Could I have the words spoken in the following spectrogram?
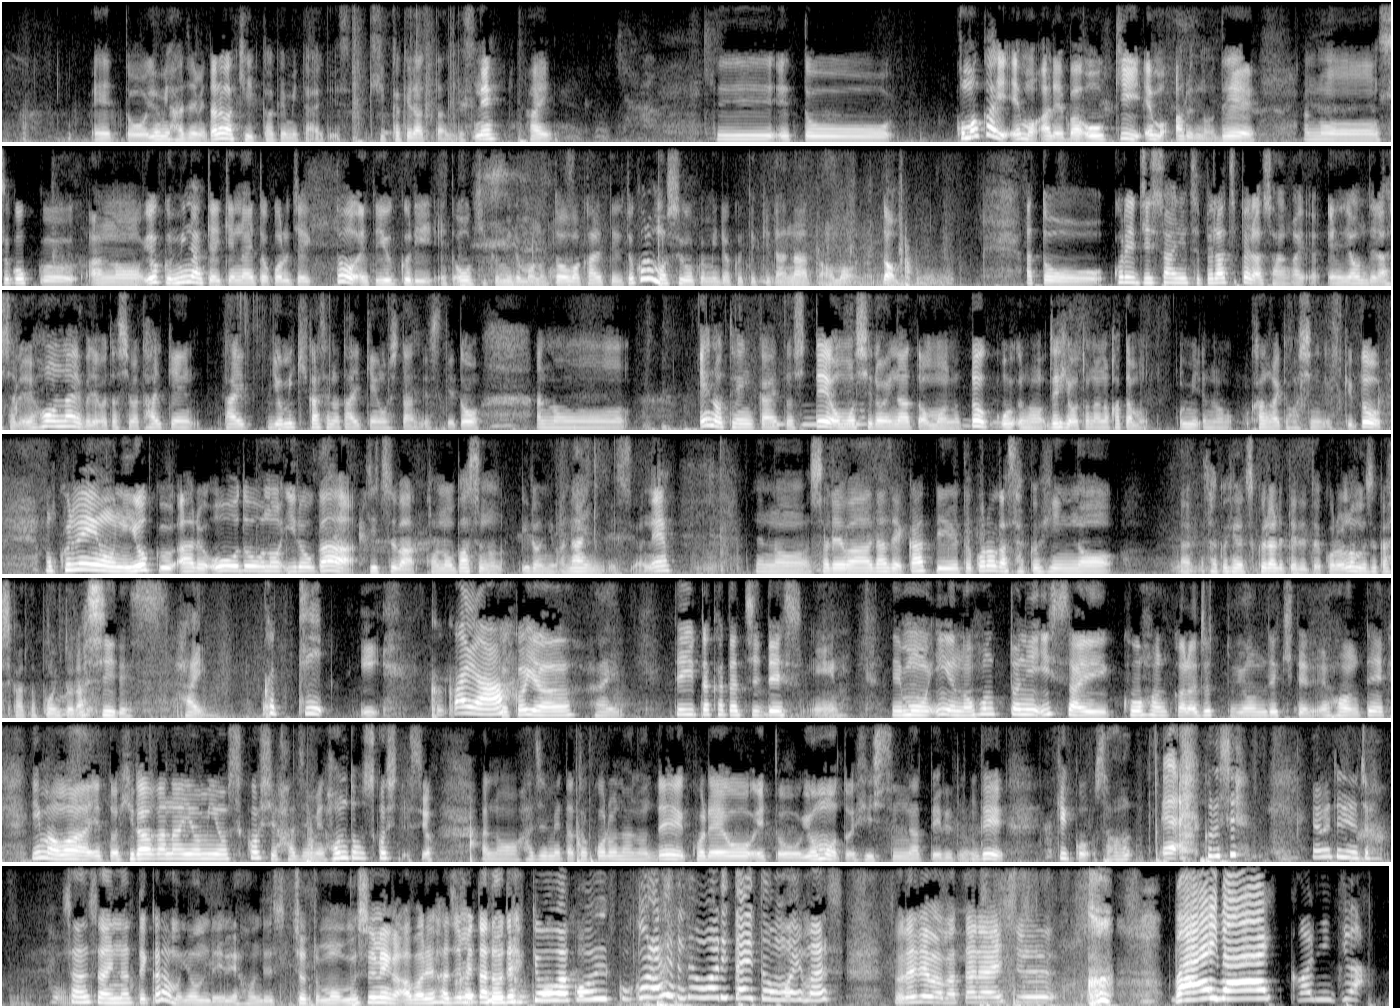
えっと、読み始めたのがきっかけみたいです。きっかけだったんですね。はい。でえっと細かい絵もあれば大きい絵もあるので、あのーすごく、あのーよく見なきゃいけないところと、えっと、ゆっくり、えっと、大きく見るものと分かれているところもすごく魅力的だなと思うのと。あとこれ実際にツペラツペラさんが、えー読んでらっしゃる絵本ライブで私は体験体読み聞かせの体験をしたんですけどあのー絵の展開として面白いなと思うのとおのぜひ大人の方もあの考えてほしいんですけどもうクレヨンによくある王道の色が実はこのバスの色にはないんですよね。あのそれはなぜかっていうところが作品のあ作品を作られてるところの難しかったポイントらしいです。はい。こっち。こここよ。こよ。はい。っていった形ですね。でもういいの本当に1歳後半からずっと読んできてる絵本で今は、えっと、ひらがな読みを少し始め本当少しですよ。あの始めたところなのでこれを、えっと、読もうと必死になっているので結構さえー苦しい。やめてりなちゃん。3歳になってからも読んでいる絵本です。ちょっともう娘が暴れ始めたので今日はこういうここら辺で終わりたいと思いますそれではまた来週バイバイ。こんにちは。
